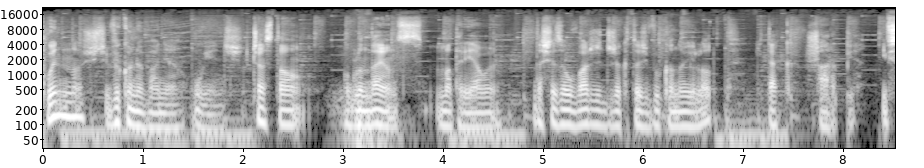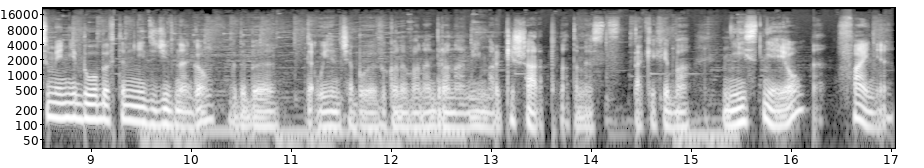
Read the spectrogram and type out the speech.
płynność wykonywania ujęć. Często oglądając materiały, da się zauważyć, że ktoś wykonuje lot i tak szarpie. I w sumie nie byłoby w tym nic dziwnego, gdyby te ujęcia były wykonywane dronami marki Sharp, natomiast takie chyba nie istnieją. Fajnie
